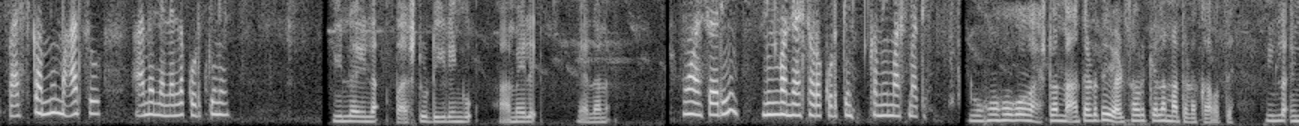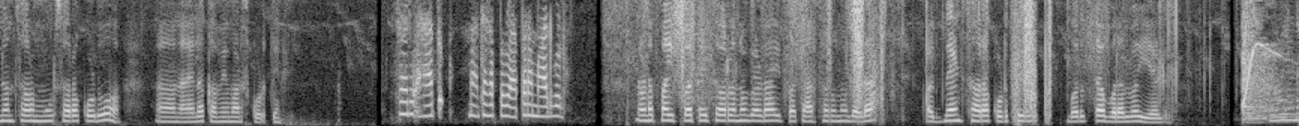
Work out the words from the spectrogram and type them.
ಫಸ್ಟ್ ಕಮ್ಮಿ ಮಾಡಿಸು ಆಮೇಲೆ ನಾನೆಲ್ಲ ಕೊಡ್ತೀನಿ. ಇಲ್ಲ ಇಲ್ಲ ಫಸ್ಟು ಡೀಲಿಂಗು ಆಮೇಲೆ ಎಲ್ಲನೂ. ಹ್ಞೂ ಸರಿ ನಿಂಗೆ ಒಂದು ಎರಡು ಸಾವಿರ ಕೊಡ್ತೀನಿ ಕಮ್ಮಿ ಮಾಡಿಸಿ ಮತ್ತೆ. ಓಹೋ ಹೋ ಹೋ ಅಷ್ಟೊಂದು ಮಾತಾಡಿದ್ರೆ ಎರಡು ಸಾವಿರಕ್ಕೆಲ್ಲ ಮಾತಾಡೋಕ್ಕಾಗುತ್ತೆ. ಇಲ್ಲ ಇನ್ನೊಂದು ಸಾವಿರ ಮೂರು ಸಾವಿರ ಕೊಡು ನಾನೆಲ್ಲ ಕಮ್ಮಿ ಮಾಡಿಸ್ಕೊಡ್ತೀನಿ ಸರಿ ಆಯ್ತು ಮಾತಾಡಪ್ಪ ವ್ಯಾಪಾರ ಮಾಡಿಬಿಡು. ನೋಡಪ್ಪ ಇಪ್ಪತ್ತೈದು ಸಾವಿರನೂ ಬೇಡ ಇಪ್ಪತ್ತಾರು ಸಾವಿರನೂ ಬೇಡ. ಹದಿನೆಂಟು ಸಾವಿರ ಕೊಡ್ತೀವಿ. ಬರುತ್ತಾ ಬರಲ್ವಾ ಹೇಳ್ರಿ. ಅಣ್ಣ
